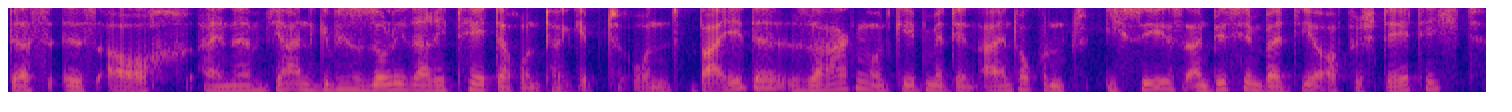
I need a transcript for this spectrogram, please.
dass es auch eine, ja, eine gewisse Solidarität darunter gibt. Und beide sagen und geben mir den Eindruck, und ich sehe es ein bisschen bei dir auch bestätigt,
